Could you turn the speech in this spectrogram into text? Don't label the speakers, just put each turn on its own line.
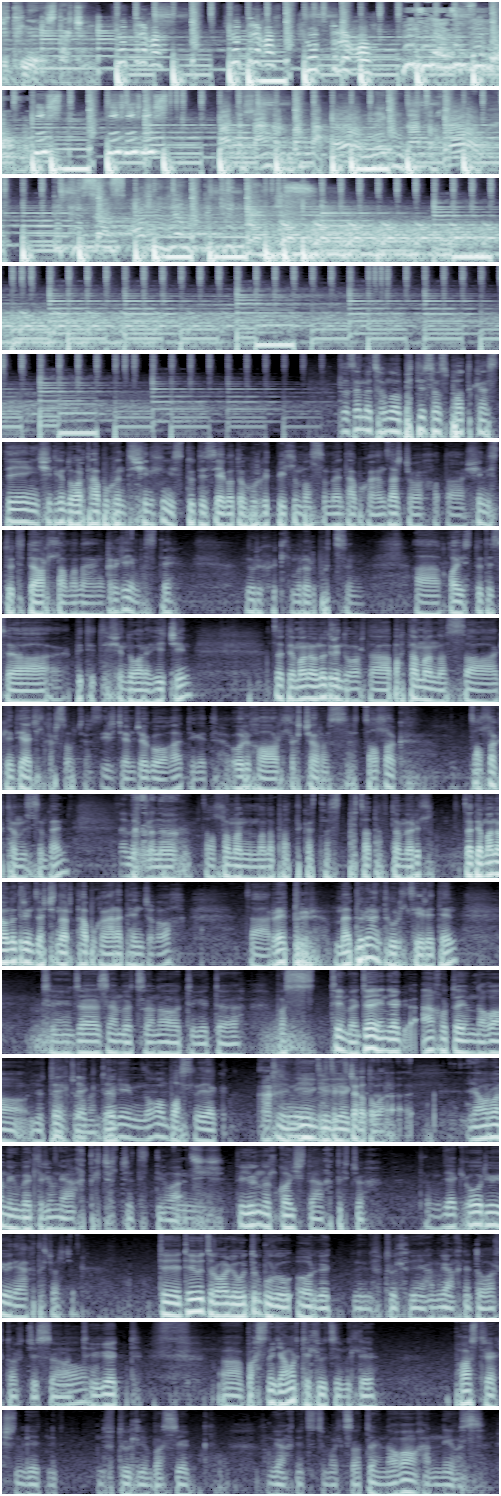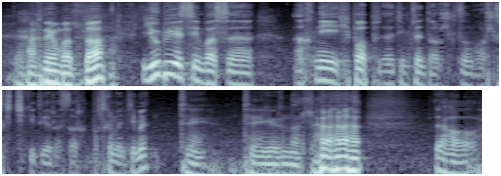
житгэнэ стач.
Шүтрихос. Шүтрихос.
Шүтрихос.
Тинш. Тинш тинш тинш.
Сонс
подкастын шинэхэн дугаар та бүхэнд шинэхэн студиэс яг одоо хүрэхэд бэлэн болсон байна. Та бүхэн анзаарж байгаа хаа одоо шинэ студиэд орлоо манай ангаргийн бас те нүрийн хөдөлмөрөөр бүтсэн а гоё студиэс битэд шинэ дугаараа хийж байна. За тэгээ манай өнөөдрийн дугаарт Бата маань бас гинти ажил гарсан учраас ирж амжаагүй байгаа. Тэгээд өөрийнхөө орлогчоор бас золог золог томилсон байна.
Сайн байна уу?
Золоо маань манай подкастаас буцаад автаа морил. За тэгээ манай өнөөдрийн зочноор та бүхэн араа таньж байгаа бах. За рэпер Мабрант хүрэлцэн ирээд байна.
Тийм за сайн байцгаана уу. Тэгээд э, бас тийм байна те энэ яг анх удаа юм ногоон юу талж байгаа юм
Яг
те.
ийм ногоон болсон яг
Тийм,
анхны
яг,
байгаа дугаар.
э, Ямарваа нэгэн байдлаар юмны анхдагч болчиход дим аа. Тэгээ ер нь бол гоё штэ анхдагч байх.
Тийм, Яг өөр юу юуны анхдагч болж байна.
Тэгээ TV6-гийн өдөр бүр өөр гээд нэг нэвтрүүлгийн хамгийн анхны дугаарт орж исэн. Тэгээд а, бас нэг ямар телевиз юм бэлээ. Post reaction гээд нэг нэвтрүүлгийн бас яг хамгийн анхны цэцэн болсон. Одоо энэ ногоон ханны бас анхны юм боллоо.
UBS-ийн бас э, анхны хипхоп тэмцээнд оролцсон оролцогч гэдгээр бас орох болох юм байна тийм ээ.
Тийм. Тийм ер нь бол.
Хаа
